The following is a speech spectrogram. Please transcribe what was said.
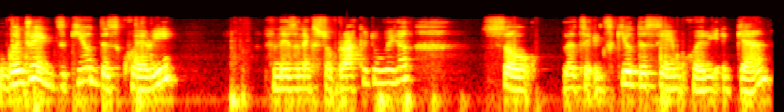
I'm going to execute this query and there's an extra bracket over here. So let's say execute the same query again.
